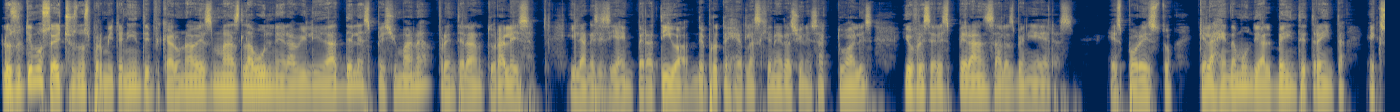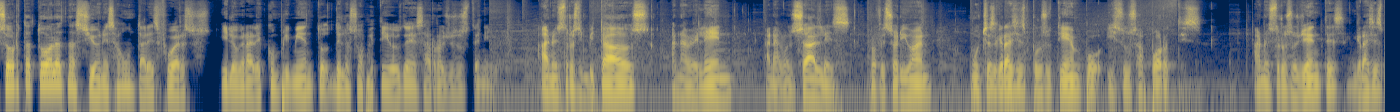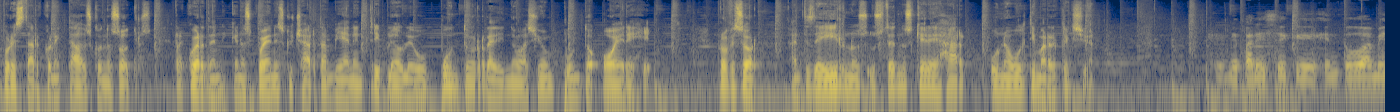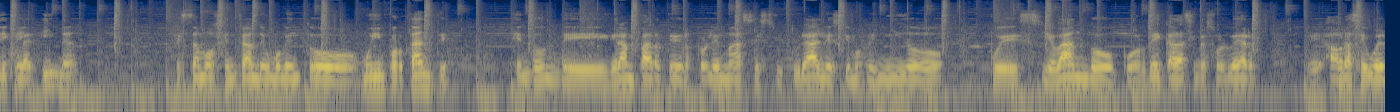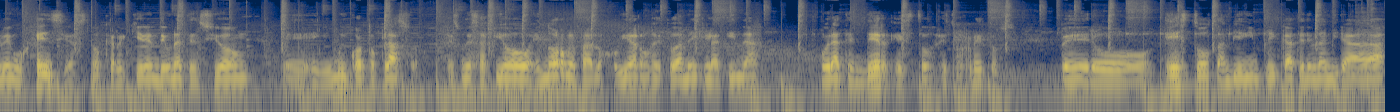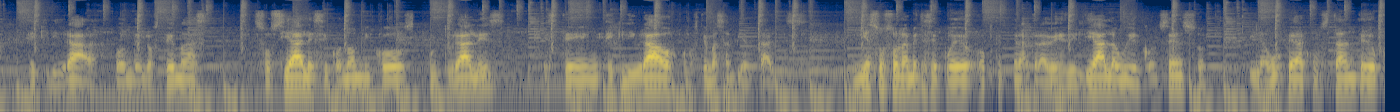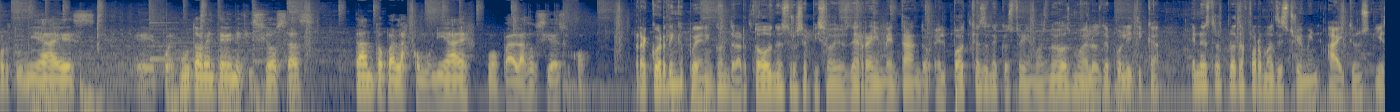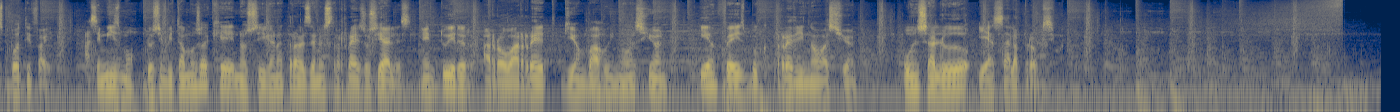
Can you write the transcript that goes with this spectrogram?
Los últimos hechos nos permiten identificar una vez más la vulnerabilidad de la especie humana frente a la naturaleza y la necesidad imperativa de proteger las generaciones actuales y ofrecer esperanza a las venideras. Es por esto que la Agenda Mundial 2030 exhorta a todas las naciones a juntar esfuerzos y lograr el cumplimiento de los Objetivos de Desarrollo Sostenible. A nuestros invitados, Ana Belén, Ana González, profesor Iván, Muchas gracias por su tiempo y sus aportes. A nuestros oyentes, gracias por estar conectados con nosotros. Recuerden que nos pueden escuchar también en www.redinnovación.org. Profesor, antes de irnos, usted nos quiere dejar una última reflexión. Eh, me parece que en toda América Latina estamos entrando en un momento muy importante en donde gran parte de los problemas estructurales que hemos venido pues llevando por décadas sin resolver eh, ahora se vuelven urgencias que requieren de una atención eh, en muy corto plazo. Es un desafío enorme para los gobiernos de toda América Latina poder atender estos, estos retos. Pero esto también implica tener una mirada equilibrada, donde los temas sociales, económicos, culturales estén equilibrados con los temas ambientales. Y eso solamente se puede obtener a través del diálogo y el consenso y la búsqueda constante de oportunidades eh, pues mutuamente beneficiosas tanto para las comunidades como para la sociedad su. Recuerden que pueden encontrar todos nuestros episodios de Reinventando, el podcast donde construimos nuevos modelos de política, en nuestras plataformas de streaming iTunes y Spotify. Asimismo, los invitamos a que nos sigan a través de nuestras redes sociales, en Twitter, arroba red-innovación y en Facebook, Red Innovación. Un saludo y hasta la próxima.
